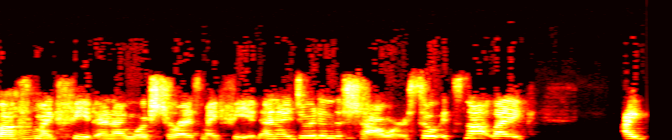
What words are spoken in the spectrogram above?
buff mm-hmm. my feet and I moisturize my feet, and I do it in the shower. So it's not like I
